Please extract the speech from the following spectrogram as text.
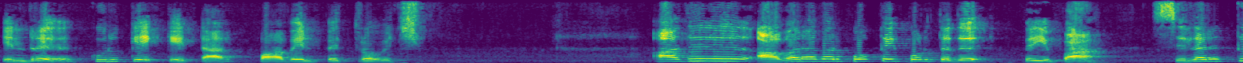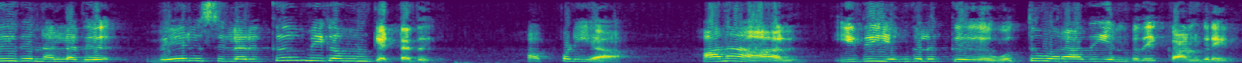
என்று குறுக்கே கேட்டார் பாவேல் பெத்ரோவிச் அது அவரவர் போக்கை பொறுத்தது. பெரியப்பா சிலருக்கு இது நல்லது வேறு சிலருக்கு மிகவும் கெட்டது. அப்படியா? ஆனால் இது எங்களுக்கு ஒத்து வராது என்பதை காண்கிறேன்.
